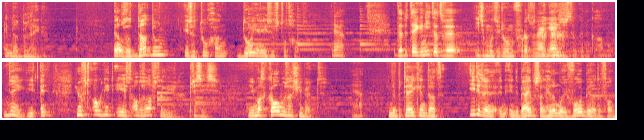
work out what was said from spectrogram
en dat beleiden. En als we dat doen, is er toegang door Jezus tot God. Ja. Dat betekent niet dat we iets moeten doen voordat we naar Jezus toe kunnen komen. Nee, je, en je hoeft ook niet eerst alles af te leren. Precies. Je mag komen zoals je bent. Ja. En dat betekent dat iedereen in, in de Bijbel staan hele mooie voorbeelden van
